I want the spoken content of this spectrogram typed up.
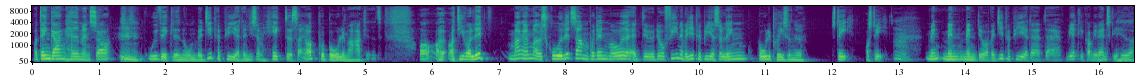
Og dengang havde man så udviklet nogle værdipapirer, der ligesom hægtede sig op på boligmarkedet. Og, og, og de var lidt, mange af dem var jo skruet lidt sammen på den måde, at det, det var fine værdipapirer, så længe boligpriserne steg og steg. Mm. Men, men, men det var værdipapirer, der, der virkelig kom i vanskeligheder,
